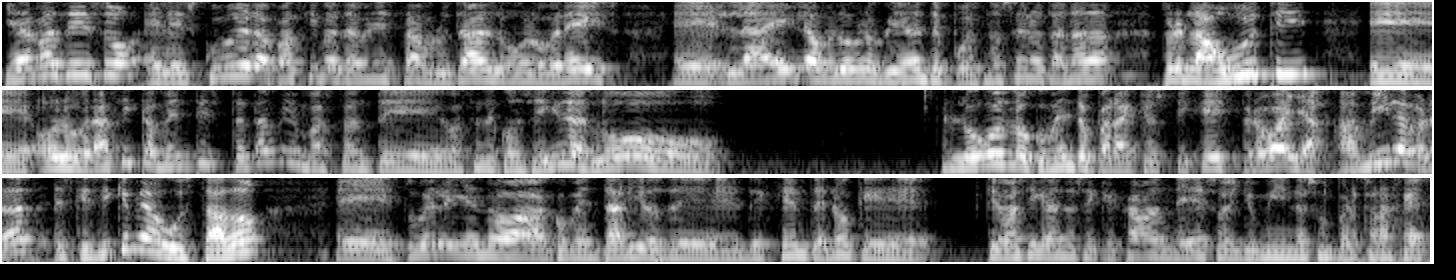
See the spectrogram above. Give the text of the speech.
Y además de eso, el escudo de la pasiva también está brutal, luego lo veréis. Eh, la E y la W obviamente pues no se nota nada, pero la ulti eh, holográficamente está también bastante, bastante conseguida. Luego... Luego os lo comento para que os fijéis, pero vaya, a mí la verdad es que sí que me ha gustado. Eh, estuve leyendo comentarios de, de gente, ¿no? Que, que básicamente se quejaban de eso. Yumi no es un personaje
